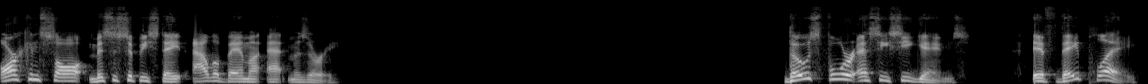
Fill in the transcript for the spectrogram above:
Arkansas, Mississippi State, Alabama at Missouri. Those four SEC games, if they play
